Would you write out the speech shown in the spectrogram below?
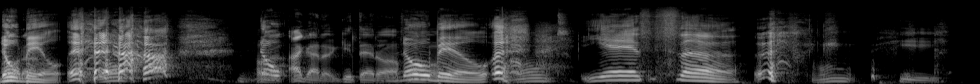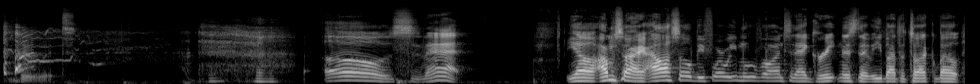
no bail. No, I gotta get that off. no Hold. Yes, sir. won't he do it? oh, snap. Yo, I'm sorry. Also, before we move on to that greatness that we about to talk about,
